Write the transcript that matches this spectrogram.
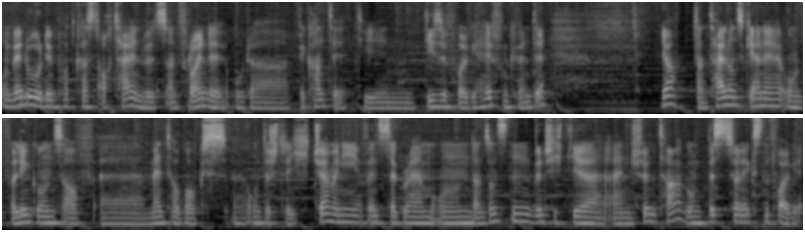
Und wenn du den Podcast auch teilen willst an Freunde oder Bekannte, denen diese Folge helfen könnte, ja, dann teile uns gerne und verlinke uns auf äh, mentorbox-germany auf Instagram. Und ansonsten wünsche ich dir einen schönen Tag und bis zur nächsten Folge.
